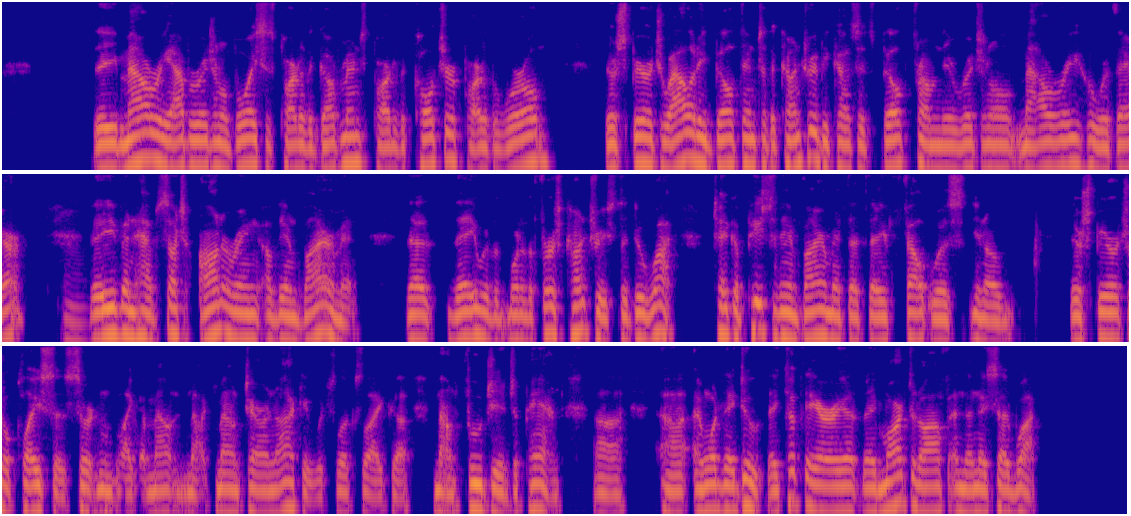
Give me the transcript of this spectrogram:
the Maori Aboriginal voice is part of the government, part of the culture, part of the world. There's spirituality built into the country because it's built from the original Maori who were there. Mm. They even have such honoring of the environment that they were the, one of the first countries to do what? Take a piece of the environment that they felt was, you know, their spiritual places, certain like a mountain like Mount Taranaki, which looks like uh, Mount Fuji in Japan. Uh, uh, and what did they do? They took the area, they marked it off, and then they said, What?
